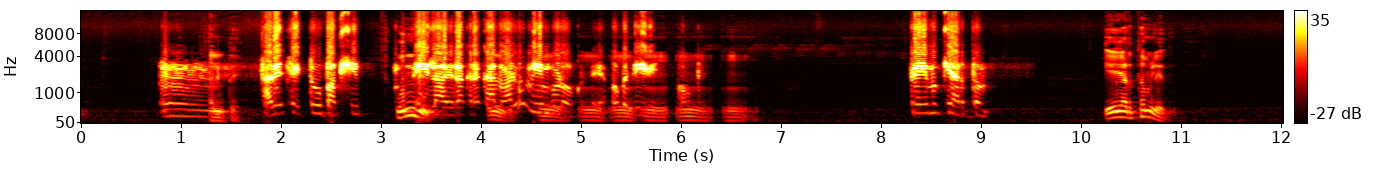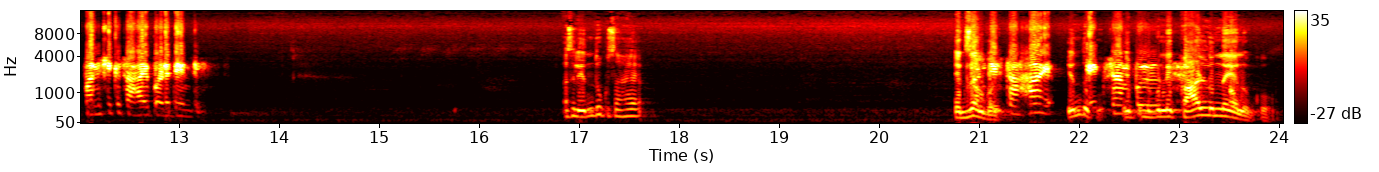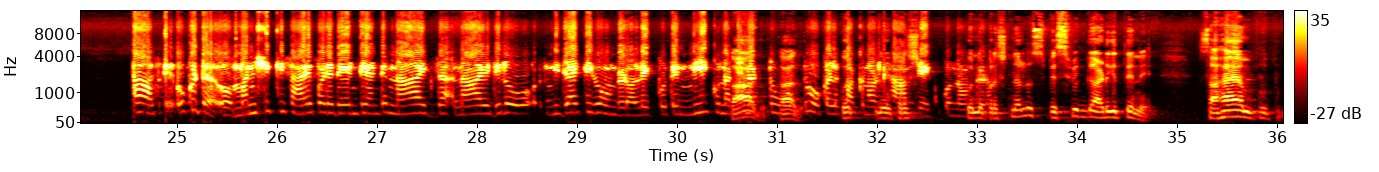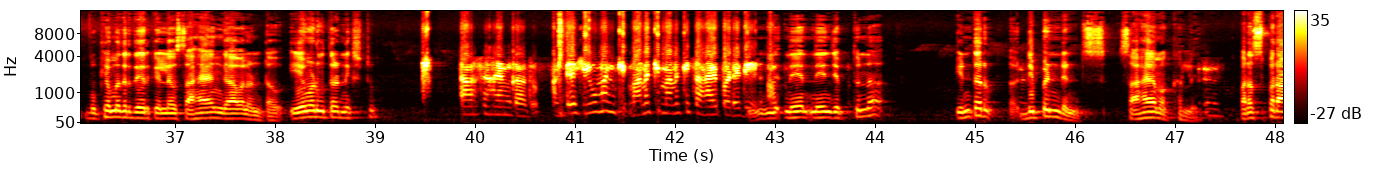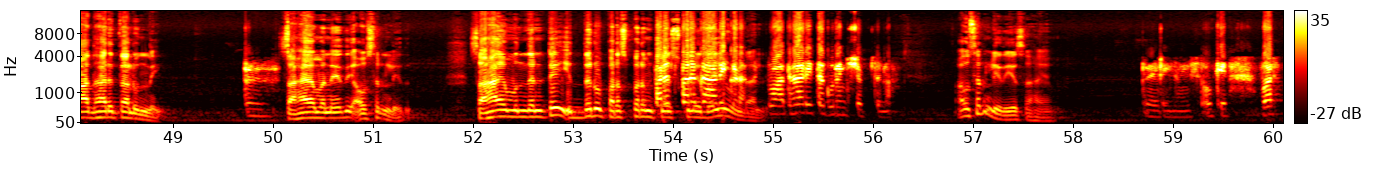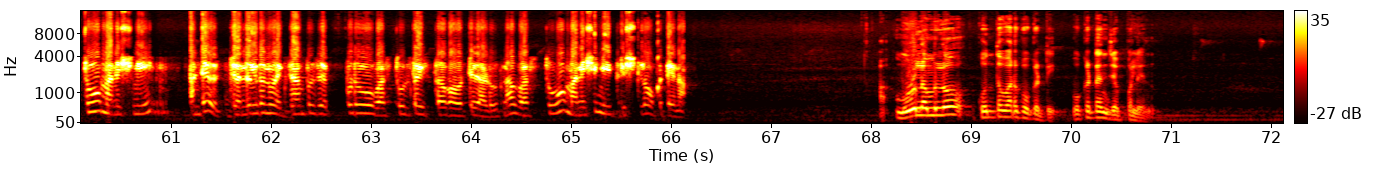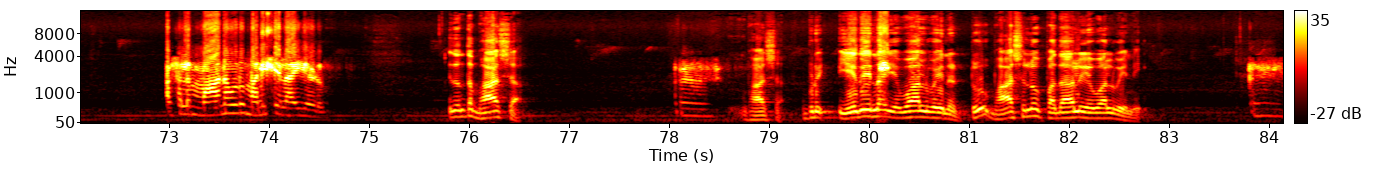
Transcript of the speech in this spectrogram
అంతే. అదే చెట్టు పక్షి ఉంది. ఇలా రకరకాల వాళ్ళు మేము కూడా ఒక జీవి. ఉమ్, ఉమ్. ప్రేమకి అర్థం. ఏ అర్థం లేదు. మనిషికి సహాయపడేది అసలు ఎందుకు సహాయం? ఎగ్జాంపుల్ ఎందుకు? ఇప్పుడు కాళ్ళు ఉన్నాయి అనుకో ఒకటి మనిషికి సహాయపడేది ఏంటి అంటే నా ఎగ్జా నా ఇదిలో నిజాయితీగా ఉండడం లేకపోతే నీకు కొన్ని ప్రశ్నలు స్పెసిఫిక్గా అడిగితేనే సహాయం ముఖ్యమంత్రి దగ్గరికి వెళ్ళావు సహాయం కావాలంటావు. ఏం అడుగుతాడు నెక్స్ట్ ఆ సహాయం కాదు. అంటే హ్యూమన్కి మనకి మనకి సహాయపడేది. నేను నేను చెప్తున్నా ఇంటర్ డిపెండెన్స్ సహాయం అక్కర్లేదు. పరస్పర ఆధారితాలు ఉన్నాయి. సహాయం అనేది అవసరం లేదు. సహాయం ఉందంటే ఇద్దరు పరస్పరం చేసుకునేది ఉండాలి. స్వాధారిత గురించి చెప్తున్నా. అవసరం లేదు ఏ సహాయం. వెరీ నైస్ ఓకే వస్తువు మనిషిని అంటే జనరల్గా నువ్వు ఎగ్జాంపుల్స్ ఎప్పుడు వస్తువులతో ఇస్తావు కాబట్టి అడుగుతున్నా. వస్తువు మనిషి నీ దృష్టిలో ఒకటేనా? మూలంలో కొంతవరకు ఒకటి. ఒకటని చెప్పలేను. అసలు మానవుడు మనిషి ఎలా అయ్యాడు? ఇదంతా భాష. భాష. ఇప్పుడు ఏదైనా ఎవాల్వ్ అయినట్టు భాషలో పదాలు ఎవాల్వ్ అయినాయి.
